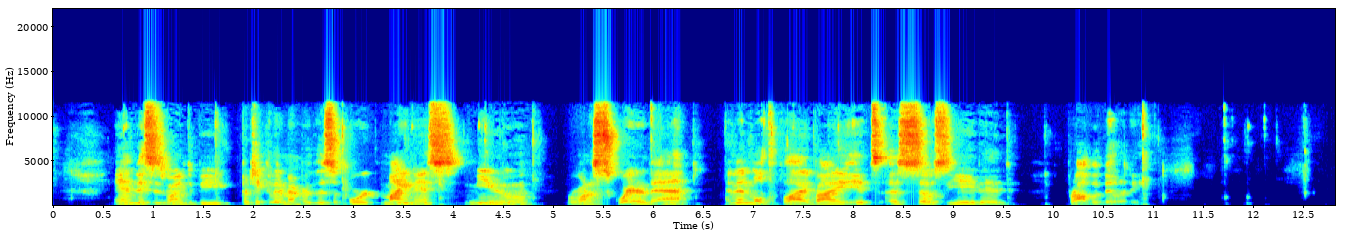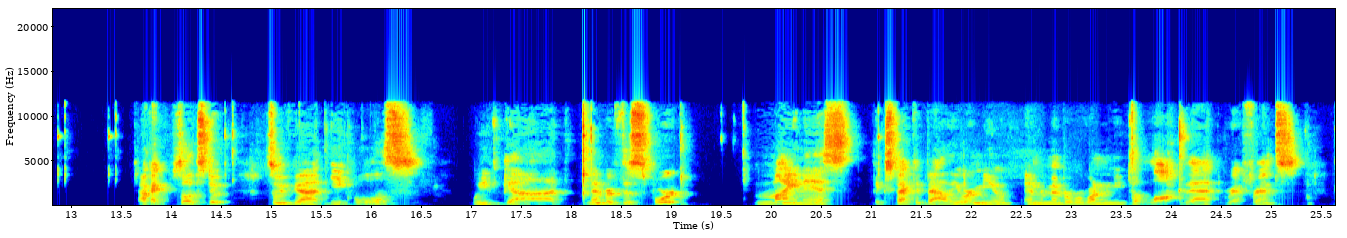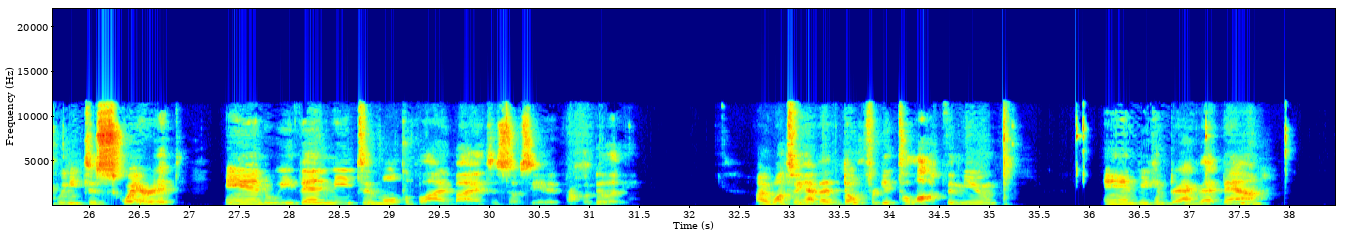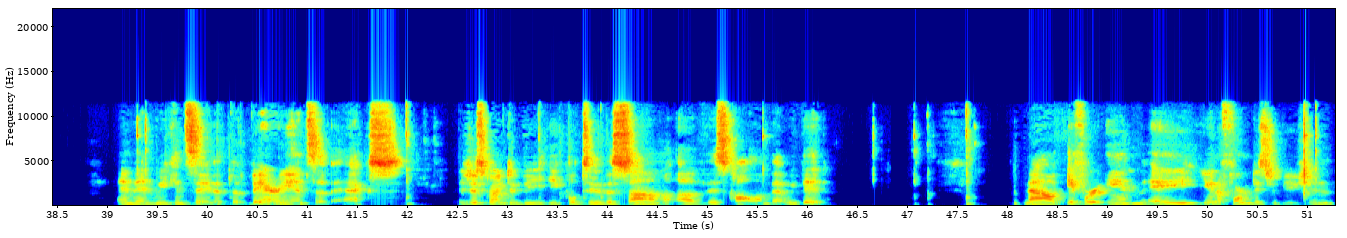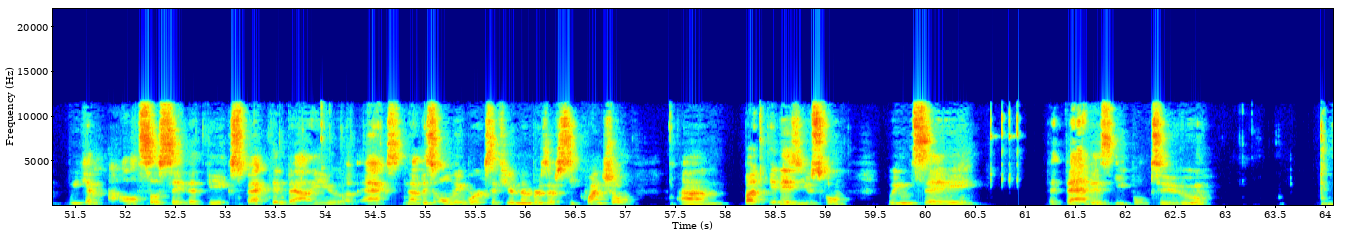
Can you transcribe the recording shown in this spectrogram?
And this is going to be particular member of the support minus mu. We're going to square that, and then multiply by its associated probability. Okay, so let's do it. So we've got equals, we've got member of the support minus expected value or mu, and remember we're going to need to lock that reference. We need to square it, and we then need to multiply by its associated probability. All right, once we have that, don't forget to lock the mu and we can drag that down and then we can say that the variance of x is just going to be equal to the sum of this column that we did. Now, if we're in a uniform distribution, we can also say that the expected value of x, now this only works if your numbers are sequential, um, but it is useful. We can say that that is equal to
